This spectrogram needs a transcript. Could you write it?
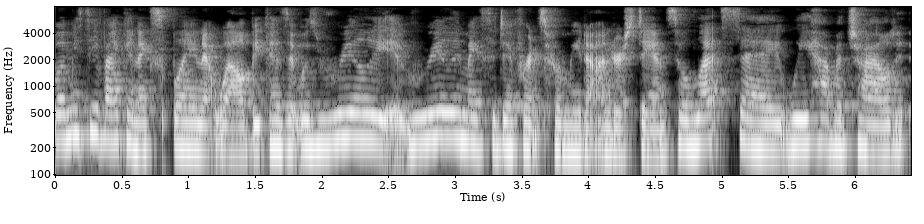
let me see if I can explain it well because it was really, it really makes a difference for me to understand. So let's say we have a child,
